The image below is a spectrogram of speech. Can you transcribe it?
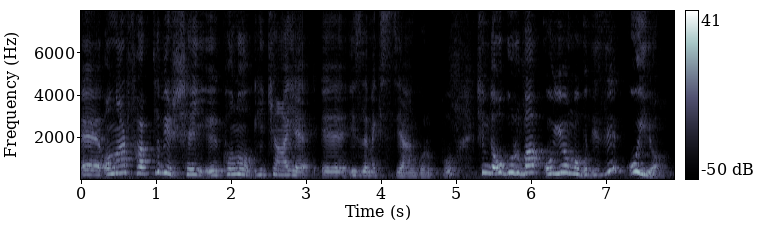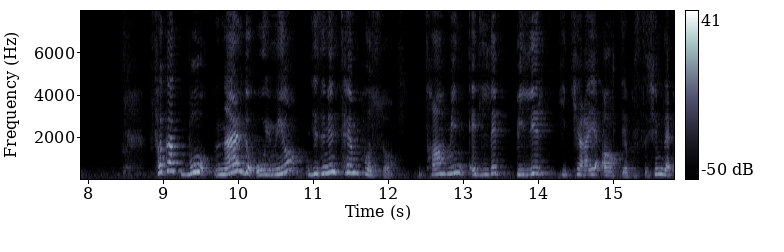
Ee, onlar farklı bir şey, e, konu, hikaye e, izlemek isteyen grup bu. Şimdi o gruba uyuyor mu bu dizi? Uyuyor. Fakat bu nerede uymuyor? Dizinin temposu. Tahmin edilebilir hikaye altyapısı. Şimdi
